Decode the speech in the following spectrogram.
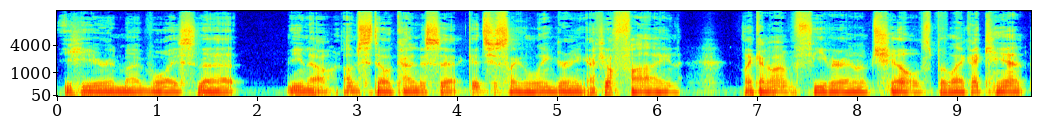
hear in my voice that you know I'm still kind of sick. It's just like lingering. I feel fine. Like I don't have a fever. I don't have chills, but like I can't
